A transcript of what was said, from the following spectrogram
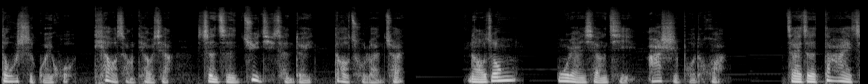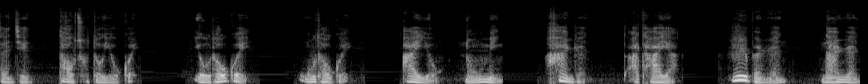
都是鬼火，跳上跳下，甚至聚集成堆，到处乱窜。脑中忽然想起阿什伯的话：在这大爱战间，到处都有鬼，有头鬼、无头鬼、爱勇、农民、汉人、阿塔亚、日本人、男人、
